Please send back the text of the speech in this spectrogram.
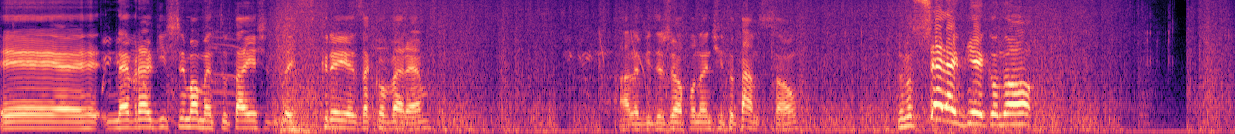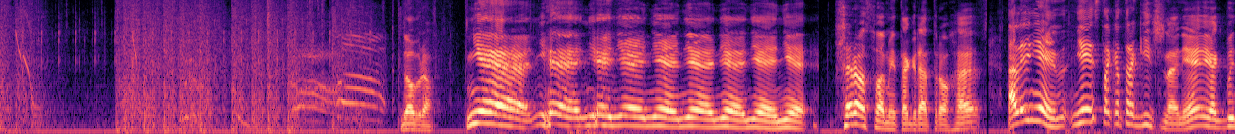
Eee, newralgiczny moment tutaj, ja się tutaj skryję za coverem. Ale widzę, że oponenci to tam są. No, no strzelaj w niego, no! Dobra. Nie, nie, nie, nie, nie, nie, nie, nie, nie. Przerosła mnie ta gra trochę. Ale nie, nie jest taka tragiczna, nie? Jakby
